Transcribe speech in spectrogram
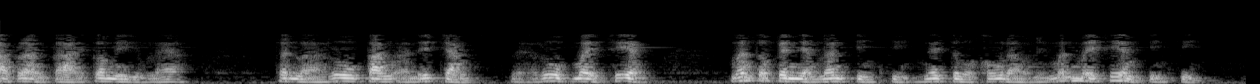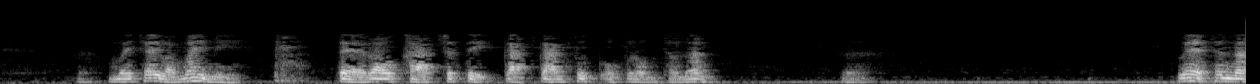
าพร่างกายก็มีอยู่แล้ว ท่านว่ารูปังอนิจจังรูปไม่เที่ยง มันก็เป็นอย่างนั้นจริง ๆ ในตัวของเราเนี่ยมันไม่เที่ยงจริง ๆ ไม่ใช่ว่าไม่มี แต่เราขาดสติกับการฝึกอบรมเท่านั้นเวทนา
